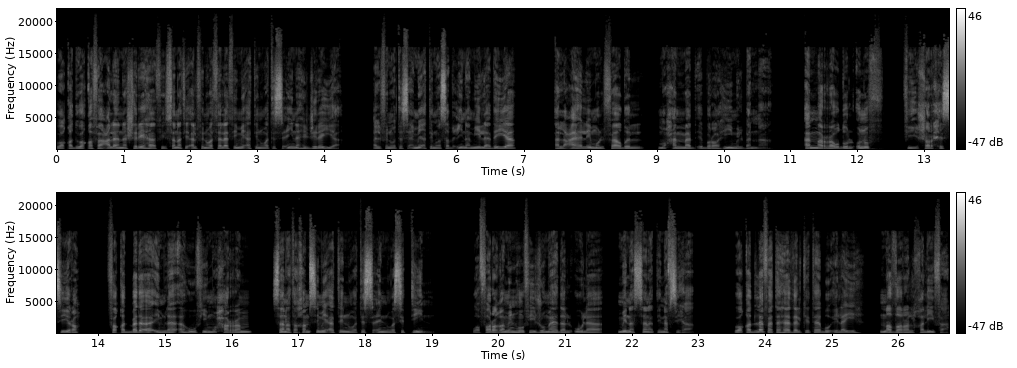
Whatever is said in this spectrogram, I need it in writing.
وقد وقف على نشرها في سنة 1390 هجرية 1970 ميلادية العالم الفاضل محمد إبراهيم البنا. أما الروض الأنف في شرح السيرة فقد بدأ إملاءه في محرم سنة 569 وفرغ منه في جماد الأولى من السنة نفسها. وقد لفت هذا الكتاب إليه نظر الخليفة.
